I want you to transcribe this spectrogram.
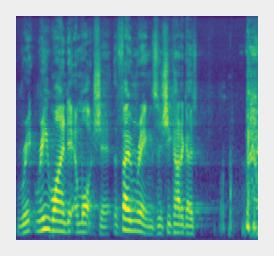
Re- rewind it and watch it. The phone rings and she kind of goes,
